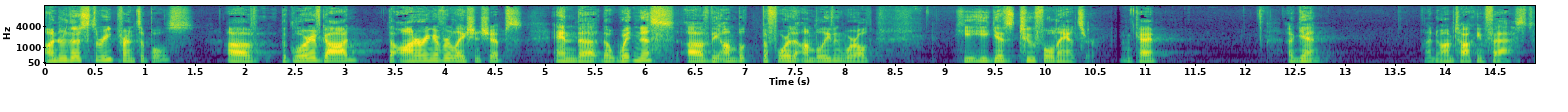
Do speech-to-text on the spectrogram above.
under those three principles of the glory of God, the honoring of relationships, and the, the witness of the before the unbelieving world. He, he gives twofold answer, okay? Again, I know I'm talking fast.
